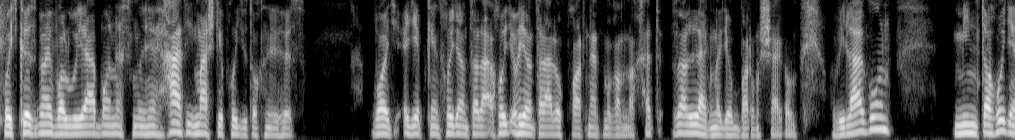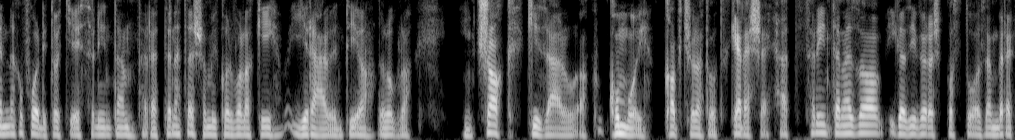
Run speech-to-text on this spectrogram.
hogy közben valójában ezt mondja, hát így másképp hogy jutok nőhöz vagy egyébként hogyan, talál, hogy, hogyan találok partnert magamnak. Hát ez a legnagyobb baromságom a világon, mint ahogy ennek a fordítottja is szerintem rettenetes, amikor valaki így ráönti a dologra én csak kizárólag komoly kapcsolatot keresek. Hát szerintem ez a igazi vörös posztó az emberek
